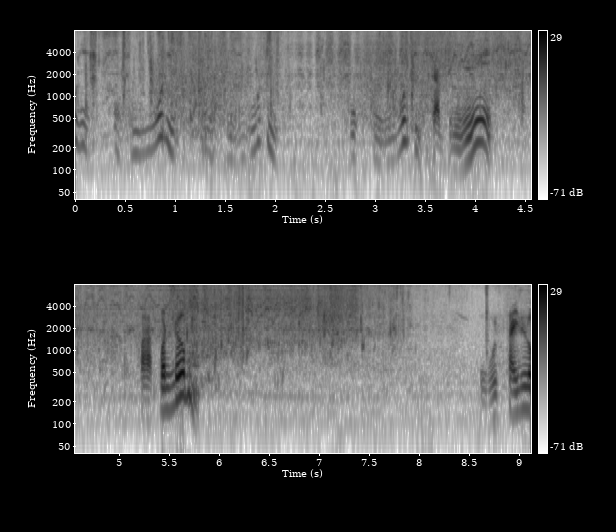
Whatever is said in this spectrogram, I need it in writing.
ุ้ยโอ้โหดิโอ้โหดิโอ้โหดิจับอย่างนี้ ปากมันเริ่มโอ้โหไซโล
